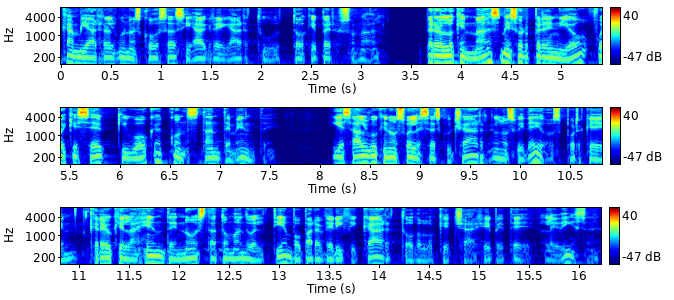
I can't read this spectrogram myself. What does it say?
cambiar algunas cosas y agregar tu toque personal. Pero lo que más me sorprendió fue que se equivoca constantemente. Y es algo que no sueles escuchar en los videos porque creo que la gente no está tomando el tiempo para verificar todo lo que ChatGPT le dice.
